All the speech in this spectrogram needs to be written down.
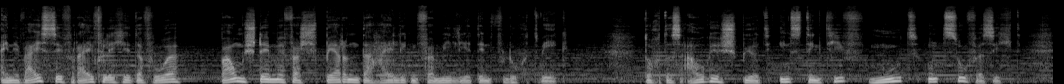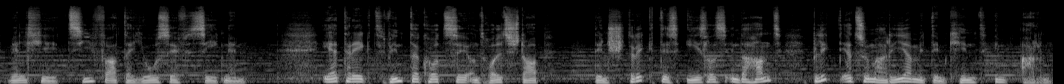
eine weiße Freifläche davor, Baumstämme versperren der heiligen Familie den Fluchtweg. Doch das Auge spürt instinktiv Mut und Zuversicht, welche Ziehvater Josef segnen. Er trägt Winterkotze und Holzstab, den Strick des Esels in der Hand, blickt er zu Maria mit dem Kind im Arm.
